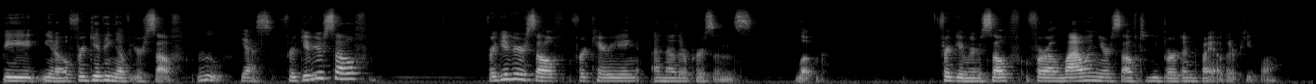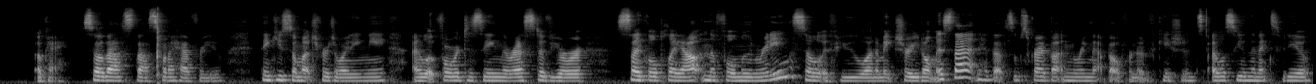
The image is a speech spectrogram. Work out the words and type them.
Be, you know, forgiving of yourself. Ooh, yes, forgive yourself, Forgive yourself for carrying another person's load. Forgive yourself for allowing yourself to be burdened by other people. Okay, so that's that's what I have for you. Thank you so much for joining me. I look forward to seeing the rest of your cycle play out in the full moon reading. So if you want to make sure you don't miss that, hit that subscribe button, ring that bell for notifications. I will see you in the next video.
